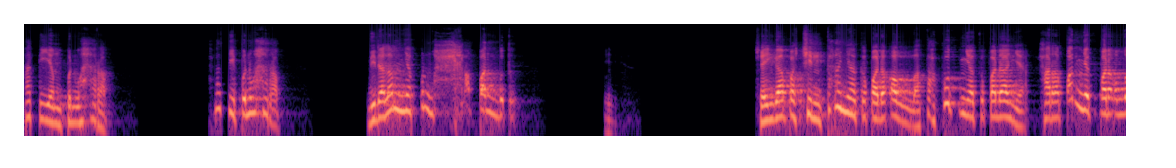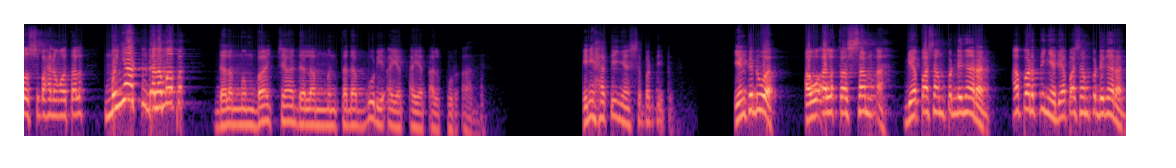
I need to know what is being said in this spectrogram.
Hati yang penuh harap. Hati penuh harap. Di dalamnya penuh harapan betul. Sehingga apa cintanya kepada Allah, takutnya kepadanya, harapannya kepada Allah Subhanahu wa taala menyatu dalam apa? Dalam membaca, dalam mentadaburi ayat-ayat Al-Qur'an. Ini hatinya seperti itu. Yang kedua, awal qasam'ah, dia pasang pendengaran. Apa artinya dia pasang pendengaran?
